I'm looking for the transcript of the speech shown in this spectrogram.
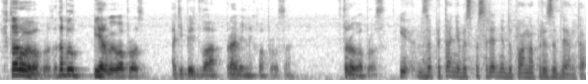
Второй вопрос. Это был первый вопрос, а теперь два правильных вопроса. Второй вопрос. І запитання безпосередньо до пана президента.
